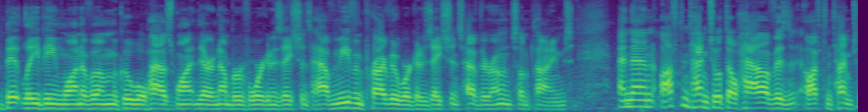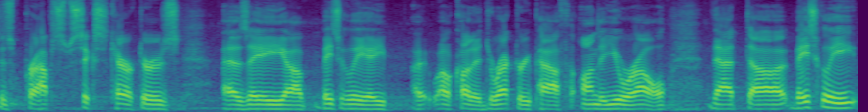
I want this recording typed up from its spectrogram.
Bitly being one of them, Google has one. There are a number of organizations that have them. Even private organizations have their own sometimes. And then oftentimes what they'll have is oftentimes is perhaps six characters as a uh, basically a I'll call it a directory path on the URL that uh, basically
